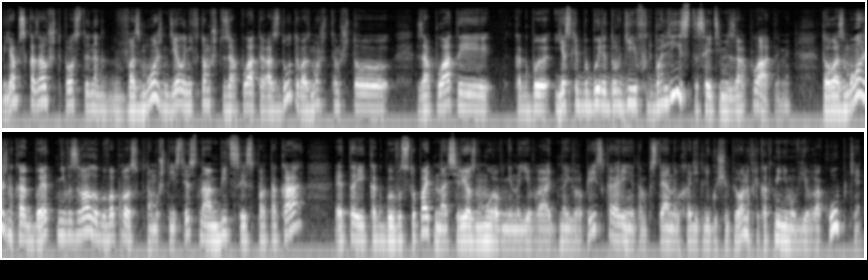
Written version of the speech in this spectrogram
но я бы сказал, что просто иногда, возможно, дело не в том, что зарплаты раздуты, возможно, в том, что зарплаты как бы, если бы были другие футболисты с этими зарплатами, то, возможно, как бы это не вызывало бы вопросов, потому что, естественно, амбиции Спартака это и как бы выступать на серьезном уровне на, евро, на европейской арене, там постоянно выходить в Лигу чемпионов или как минимум в Еврокубке.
